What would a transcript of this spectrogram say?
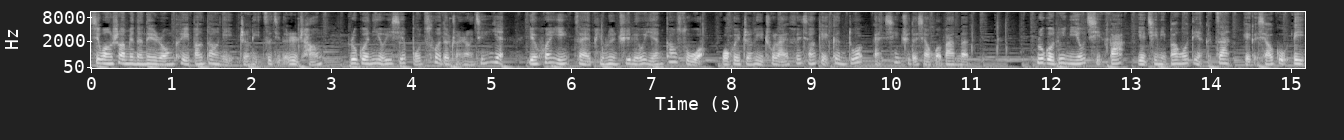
希望上面的内容可以帮到你整理自己的日常。如果你有一些不错的转让经验，也欢迎在评论区留言告诉我，我会整理出来分享给更多感兴趣的小伙伴们。如果对你有启发，也请你帮我点个赞，给个小鼓励。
